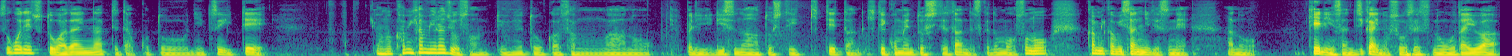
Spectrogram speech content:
そこでちょっと話題になってたことについてあの神々ラジオさんっていうねトーカーさんがあのやっぱりリスナーとして来てた来てコメントしてたんですけどもその神々さんにですねあのケイリンさん次回の小説のお題は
